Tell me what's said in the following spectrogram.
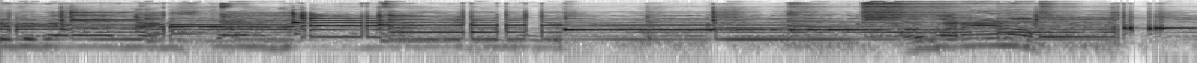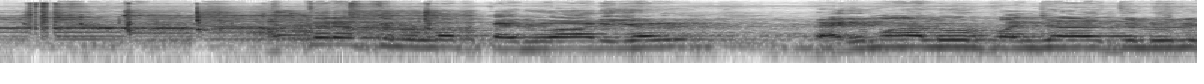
ഏത് കരാറിന്റെ അടിസ്ഥാനത്തിൽ അത് പറയണം. അത്തരത്തിലുള്ള പരിപാടികൾ കരിമാലൂർ പഞ്ചായത്തിൽ ഒരു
